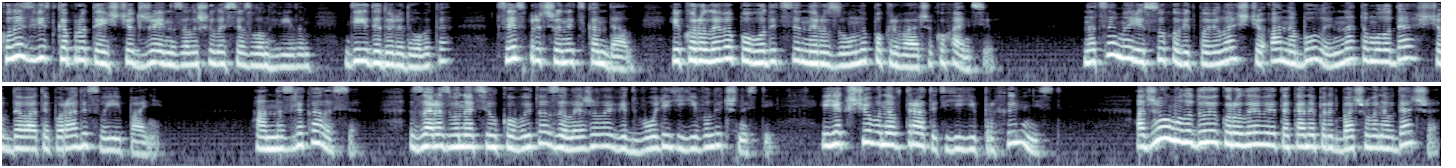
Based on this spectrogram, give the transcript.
Коли звістка про те, що Джейн залишилася з Лонгвілем, дійде до Людовика, це спричинить скандал, і королева поводиться нерозумно, покриваючи коханців. На це Мері сухо відповіла, що Анна Болейн надто молода, щоб давати поради своїй пані. Анна злякалася. Зараз вона цілковито залежала від волі її величності, і якщо вона втратить її прихильність, адже у молодої королеви така непередбачувана вдача,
